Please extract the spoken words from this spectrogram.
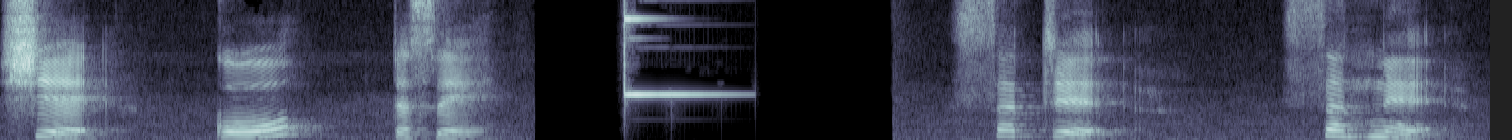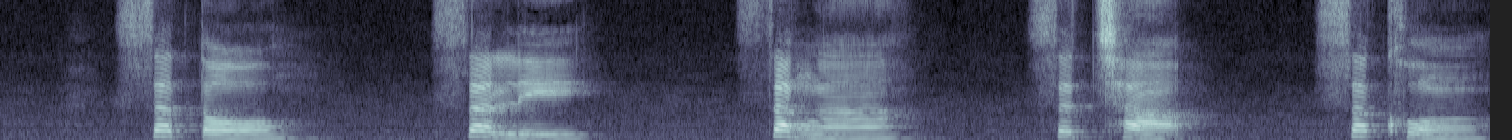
6 9 10 9 10 17 12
